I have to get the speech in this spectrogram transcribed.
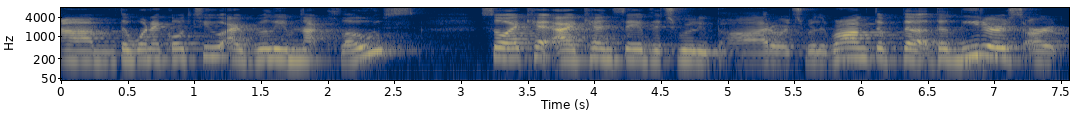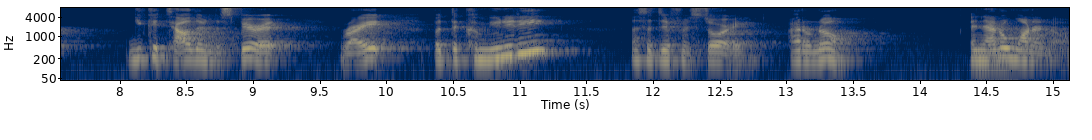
um, the one I go to, I really am not close. So I can I can't say if it's really bad or it's really wrong. The, the the leaders are you could tell they're in the spirit, right? But the community, that's a different story. I don't know. And mm-hmm. I don't want to know.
